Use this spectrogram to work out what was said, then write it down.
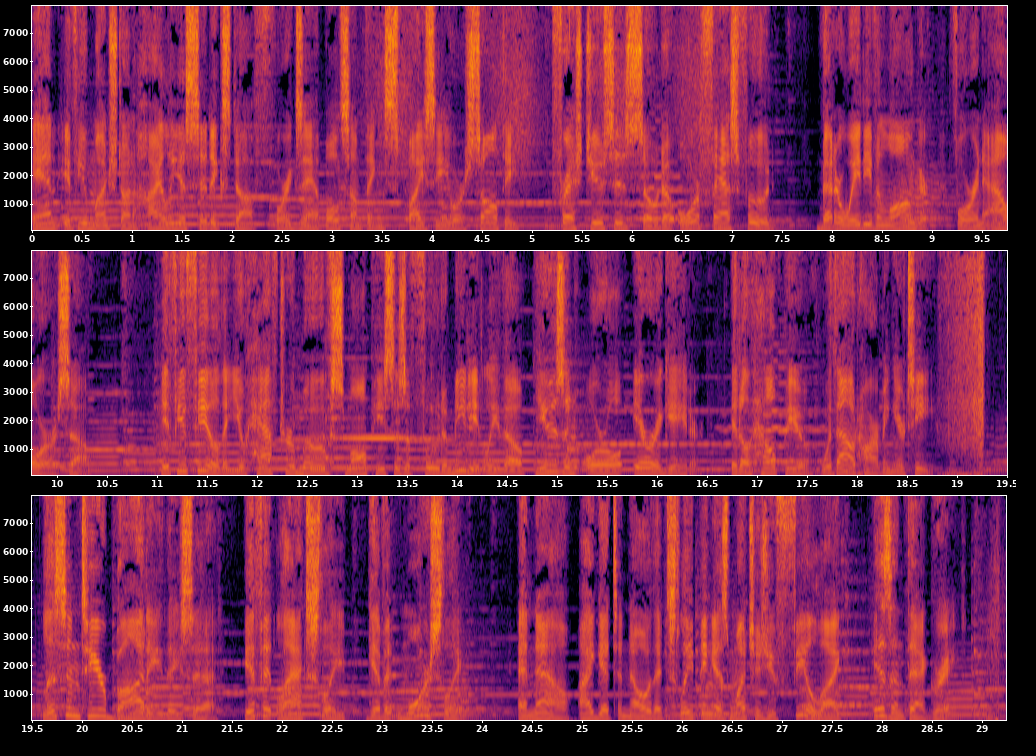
And if you munched on highly acidic stuff, for example, something spicy or salty, fresh juices, soda, or fast food, better wait even longer, for an hour or so. If you feel that you have to remove small pieces of food immediately, though, use an oral irrigator. It'll help you without harming your teeth. Listen to your body, they said. If it lacks sleep, give it more sleep. And now I get to know that sleeping as much as you feel like isn't that great.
